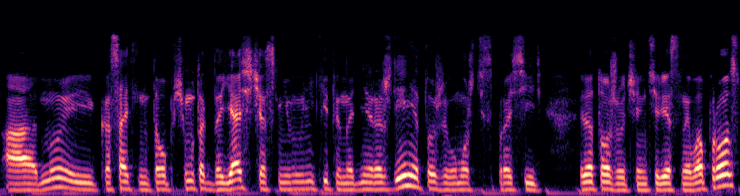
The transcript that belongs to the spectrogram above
А, ну и касательно того, почему тогда я сейчас не у Никиты на дне рождения, тоже вы можете спросить. Это тоже очень интересный вопрос.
